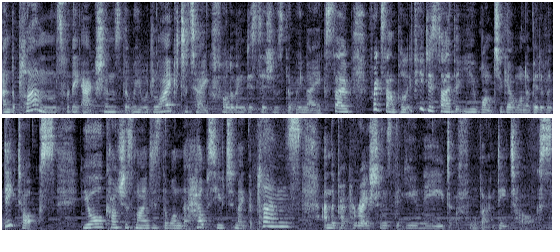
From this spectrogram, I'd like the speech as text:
and the plans for the actions that we would like to take following decisions that we make. So, for example, if you decide that you want to go on a bit of a detox, your conscious mind is the one that helps you to make the plans and the preparations that you need for that detox.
